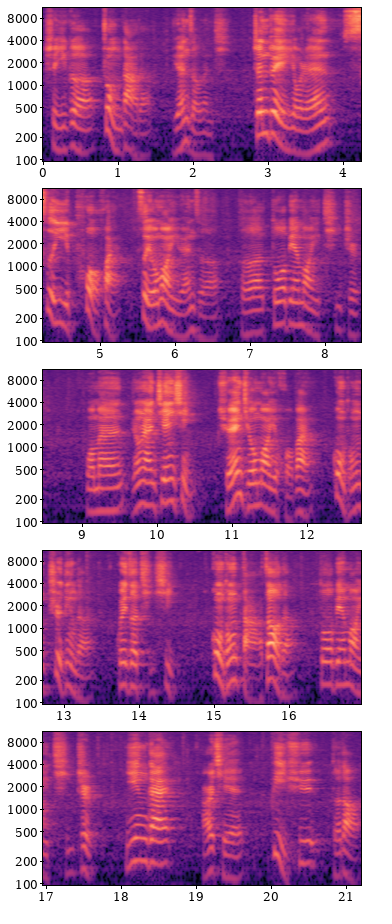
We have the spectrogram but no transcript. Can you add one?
是一个重大的原则问题。针对有人肆意破坏自由贸易原则和多边贸易体制，我们仍然坚信，全球贸易伙伴共同制定的规则体系、共同打造的多边贸易体制，应该而且必须得到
